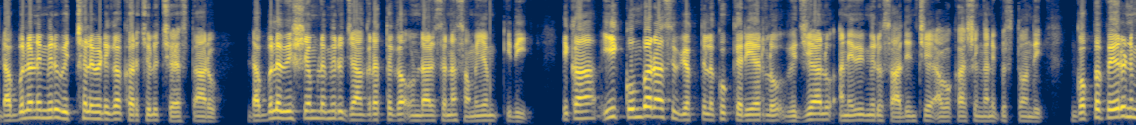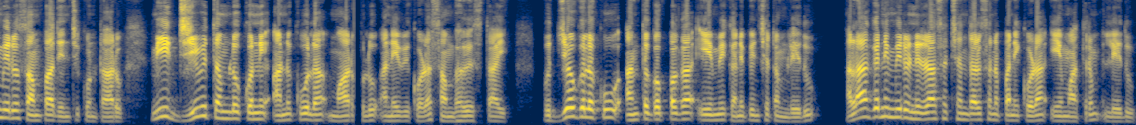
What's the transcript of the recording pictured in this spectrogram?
డబ్బులను మీరు విచ్చలవిడిగా ఖర్చులు చేస్తారు. డబ్బుల విషయంలో మీరు జాగ్రత్తగా ఉండాల్సిన సమయం ఇది. ఇక ఈ కుంభరాశి వ్యక్తులకు కెరియర్లో విజయాలు అనేవి మీరు సాధించే అవకాశం కనిపిస్తోంది. గొప్ప పేరుని మీరు సంపాదించుకుంటారు. మీ జీవితంలో కొన్ని అనుకూల మార్పులు అనేవి కూడా సంభవిస్తాయి. ఉద్యోగులకు అంత గొప్పగా ఏమీ కనిపించటం లేదు. అలాగని మీరు నిరాశ చెందాల్సిన పని కూడా ఏమాత్రం లేదు.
